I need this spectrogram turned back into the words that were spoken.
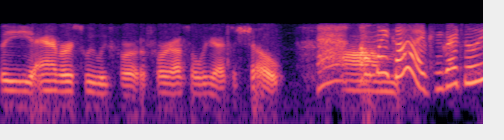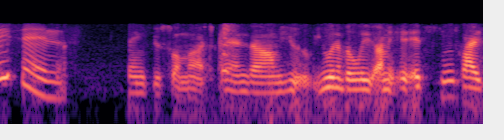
the anniversary week for for us over here at the show. Um, oh my um, God! Congratulations. Thank you so much. And um you you wouldn't believe I mean it, it seems like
